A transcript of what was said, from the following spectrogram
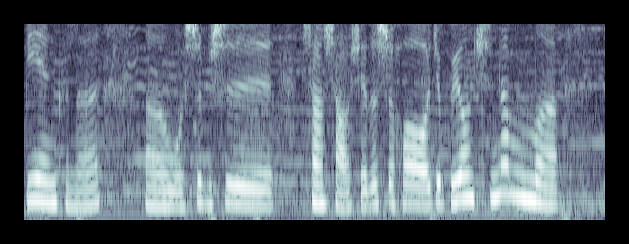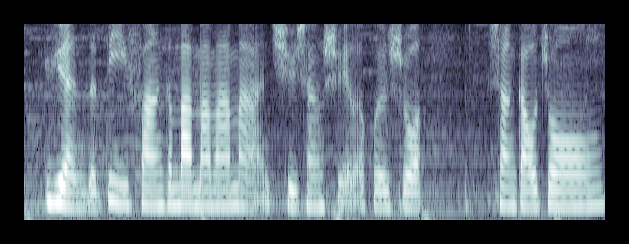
变？可能，呃，我是不是上小学的时候就不用去那么远的地方跟爸爸妈妈去上学了？或者说，上高中？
